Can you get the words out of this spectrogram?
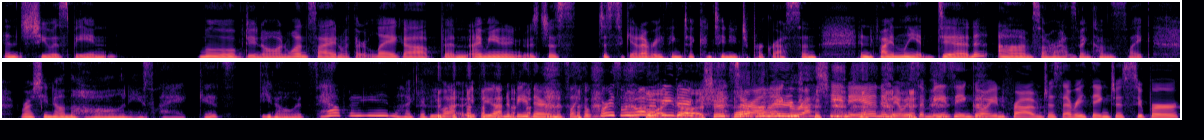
and she was being moved you know on one side with her leg up. And i mean it was just just to get everything to continue to progress. And and finally it did. Um so her husband comes like rushing down the hall and he's like it's you know it's happening. Like if you want if you want to be there. And it's like of course we want to Oh my be there. gosh, it's so we're all like rushing in. And it was amazing going from just everything just super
